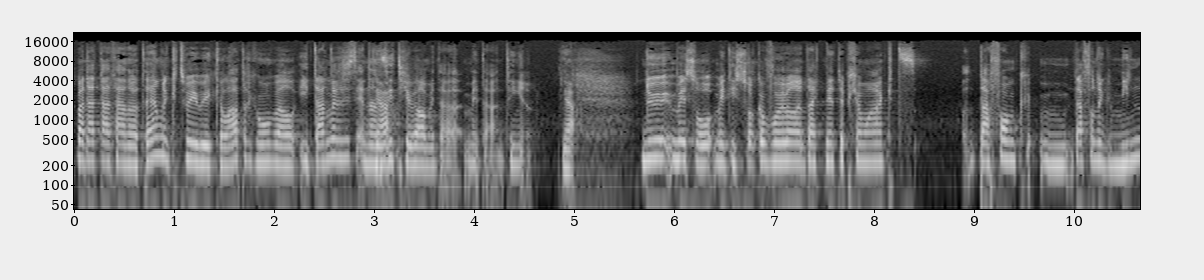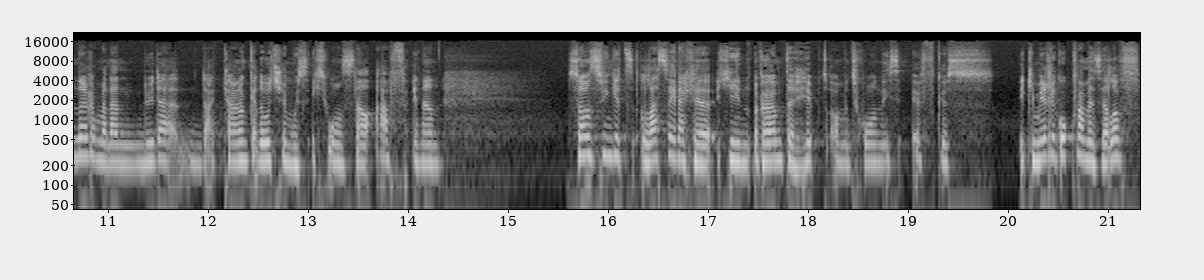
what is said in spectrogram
Maar dat dat dan uiteindelijk twee weken later gewoon wel iets anders is. En dan Ja. zit je wel met dat, met dat dingen. Ja. Nu, met, zo, met die sokken bijvoorbeeld dat ik net heb gemaakt, dat vond ik, dat vond ik minder. Maar dan nu dat, dat kraamcadeautje moest echt gewoon snel af. En dan... Soms vind ik het lastig dat je geen ruimte hebt om het gewoon eens even... Ik merk ook van mezelf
